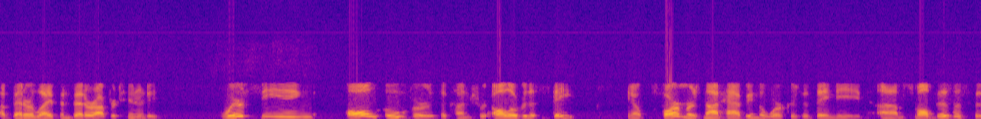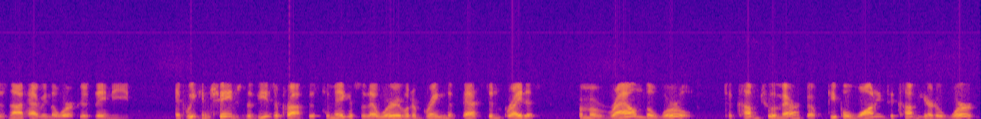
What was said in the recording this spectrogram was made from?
a better life and better opportunity. We're seeing all over the country, all over the state, you know, farmers not having the workers that they need, um, small businesses not having the workers they need. If we can change the visa process to make it so that we're able to bring the best and brightest from around the world to come to America, people wanting to come here to work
